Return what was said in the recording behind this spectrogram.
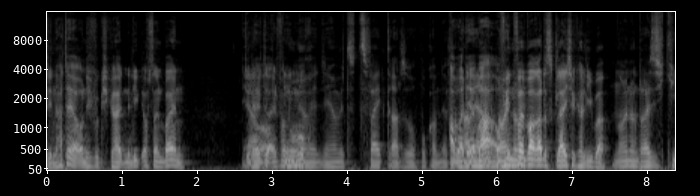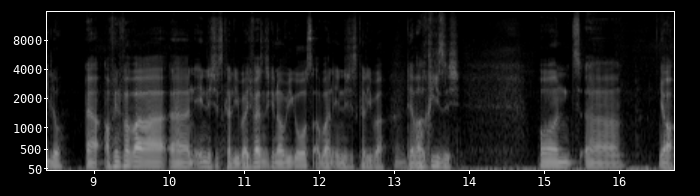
Den hat er ja auch nicht wirklich gehalten. Der liegt auf seinen Beinen. Den hält er einfach nur hoch. Haben wir, den haben wir zu zweit gerade so hochbekommen. Der Aber der war, auf jeden 39 Fall war er das gleiche Kaliber. 39 Kilo. Ja, auf jeden Fall war er äh, ein ähnliches Kaliber. Ich weiß nicht genau wie groß, aber ein ähnliches Kaliber. Hm. Der war riesig. Und äh, ja,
